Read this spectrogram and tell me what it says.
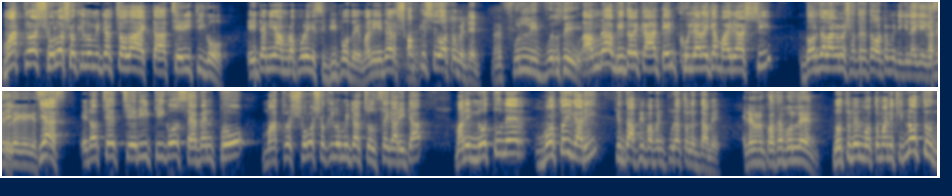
মাত্র ষোলোশো কিলোমিটার চলা একটা চেরি টিগো। এইটা নিয়ে আমরা পড়ে গেছি বিপদে। মানে এটার সবকিছু অটোমেটেড মানে ফুললি ফুললি। আমরা ভিতরে কার্টেন খুলে রাখা বাইরে আসছি। দরজা লাগানোর সাথে সাথে অটোমেটিক লেগে গেছে। ইয়েস এটা হচ্ছে চেরি টিগো সেভেন প্রো মাত্র ষোলোশো কিলোমিটার চলছে গাড়িটা। মানে নতুনের মতোই গাড়ি কিন্তু আপনি পাবেন পুরাতনের দামে। এটা কোনো কথা বললেন? নতুনের মতো মানে কি নতুন?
